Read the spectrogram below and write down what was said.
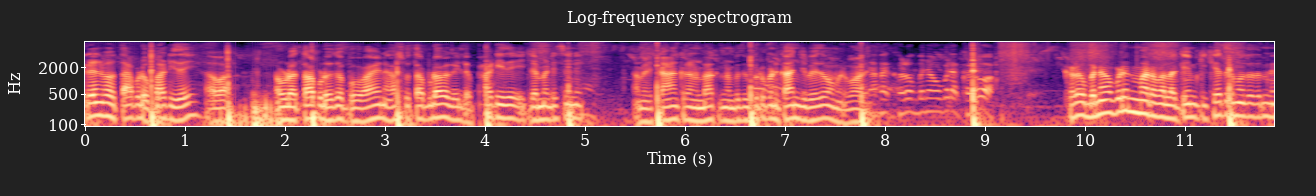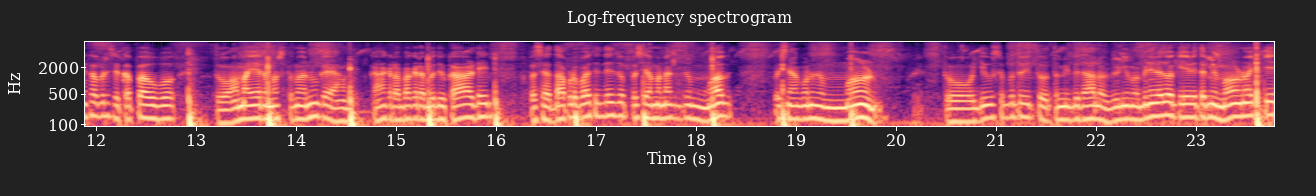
ક્રેન ભાવ તાપડો ફાટી જાય, આવા. આવડા તાપડો તો ભાવ આવે ને આસુ તાપડો આવે એટલે ફાટી જાય એટલા માટે છે ને અમે કાંકરા ને બાકરા બધું કરું પણ કાંજી ભાઈ તો અમારે વાળે ખડો બનાવવો પડે ખડો. ખડો બનાવવો પડે ને મારા વાલા કેમ કે ખેતરમાં તો તમને ખબર છે કપા ઊભો. તો આમાં યાર મસ્તમાં શું કે આમ કાંકરા બાકરા બધું કાઢીને પછી આ તાપડું પાછી દેજો પછી આમાં નાખજો મગ પછી આખું મણ. તો એવું છે બધું તો તમે બધા હાલો વિડીયોમાં બની રહેજો કેવી રીતે તમે મણ હોય કે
